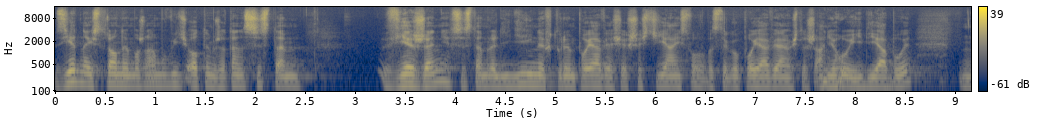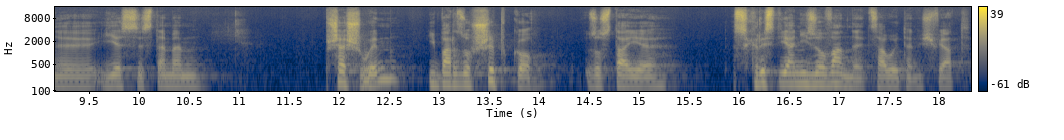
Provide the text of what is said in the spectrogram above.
Z jednej strony można mówić o tym, że ten system wierzeń, system religijny, w którym pojawia się chrześcijaństwo, wobec tego pojawiają się też anioły i diabły, y, jest systemem przeszłym i bardzo szybko zostaje schrystianizowany cały ten świat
